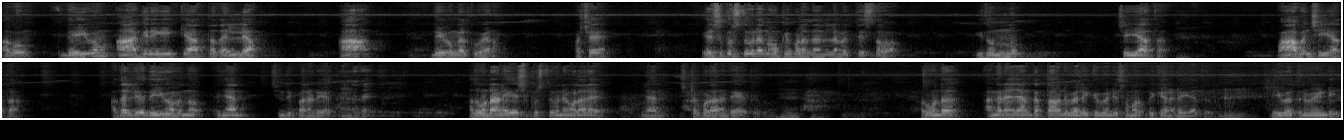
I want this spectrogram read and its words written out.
അപ്പം ദൈവം ആഗ്രഹിക്കാത്തതെല്ലാം ആ ദൈവങ്ങൾക്ക് വേണം. പക്ഷേ യേശു ക്രിസ്തുവിനെ നോക്കിയപ്പോൾ അതെല്ലാം വ്യത്യസ്തമാണ് ഇതൊന്നും ചെയ്യാത്ത പാപം ചെയ്യാത്ത അതല്ലയോ ദൈവമെന്ന് ഞാൻ ചിന്തിപ്പാനിടയാക്കുന്നത് അതെ. അതുകൊണ്ടാണ് യേശു ക്രിസ്തുവിനെ വളരെ ഞാൻ ഇഷ്ടപ്പെടാനിടയായത് അതുകൊണ്ട് അങ്ങനെ ഞാൻ കർത്താവിന്റെ വിലയ്ക്ക് വേണ്ടി സമർപ്പിക്കാനിടയായത് ദൈവത്തിന് വേണ്ടി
